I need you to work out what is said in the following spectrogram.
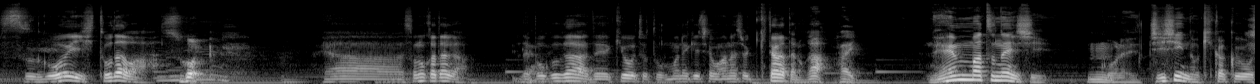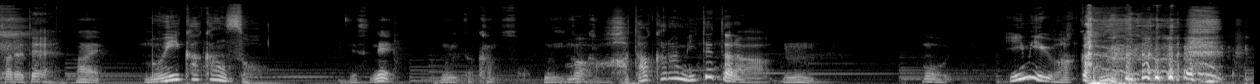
すごい人だわすごい。いやーその方がで僕がで今日ちょっとお招きしてお話を聞きたかったのがはい。年末年始うんこれ自身の企画をされてはい。6日間走ですね。6日間走。6日間。まあ旗から見てたらうん。もう意味わかん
